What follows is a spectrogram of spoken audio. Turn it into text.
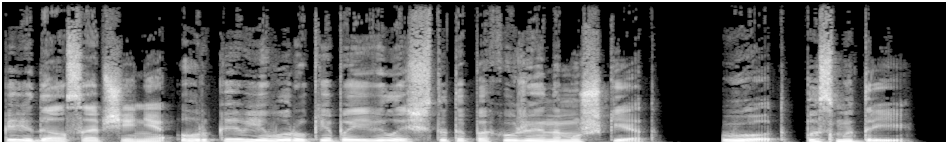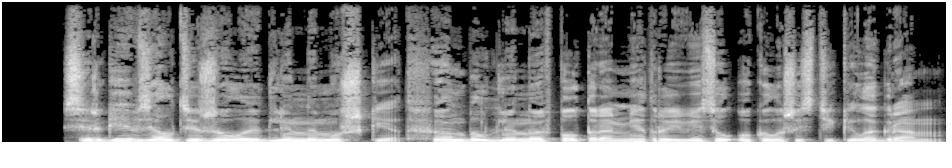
Передал сообщение орк, и в его руке появилось что-то похожее на мушкет. «Вот, посмотри». Сергей взял тяжелый длинный мушкет. Он был длиной в полтора метра и весил около шести килограмм.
